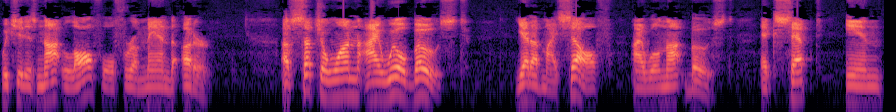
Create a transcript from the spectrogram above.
which it is not lawful for a man to utter. Of such a one I will boast, yet of myself I will not boast, except in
